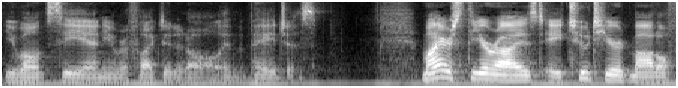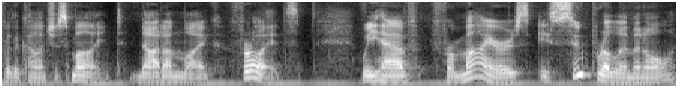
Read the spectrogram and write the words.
you won't see Annie reflected at all in the pages. Myers theorized a two tiered model for the conscious mind, not unlike Freud's. We have, for Myers, a supraliminal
